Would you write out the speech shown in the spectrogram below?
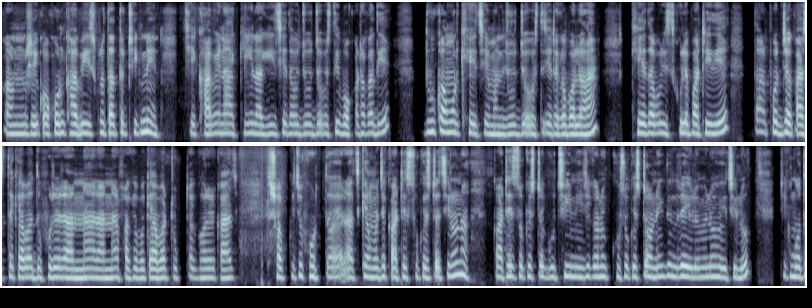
কারণ সে কখন খাবে স্কুলে তার তো ঠিক নেই। সে খাবে না, কি লাগিয়েছে তাও জোর জবস্তি বকা ঠকা দিয়ে দু কামড় খেয়েছে মানে জোর জবস্তি যেটাকে বলা হয়। খেয়ে তারপর স্কুলে পাঠিয়ে দিয়ে তারপর যা কাজ থাকে আবার দুপুরে রান্না, রান্নার ফাঁকে ফাঁকে আবার টুকটাক ঘরের কাজ সব কিছু করতে হয়। আর আজকে আমার যে কাঠের শোকেসটা ছিল না, কাঠের শোকেসটা গুছিয়ে নিয়েছি কারণ শোকেসটা অনেক দিন ধরে এলোমেলো হয়েছিল ঠিক মতো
